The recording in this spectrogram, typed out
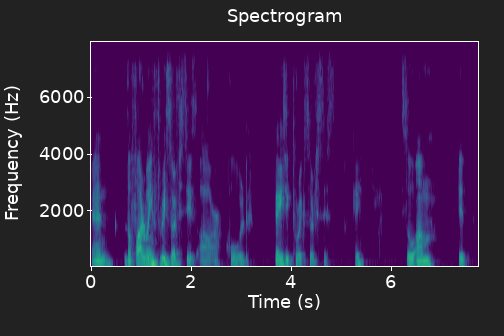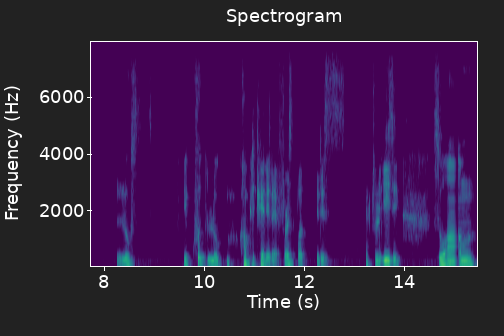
And the following three surfaces are called basic toric surfaces. Okay, so um, it looks it could look complicated at first, but it is actually easy. So um,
